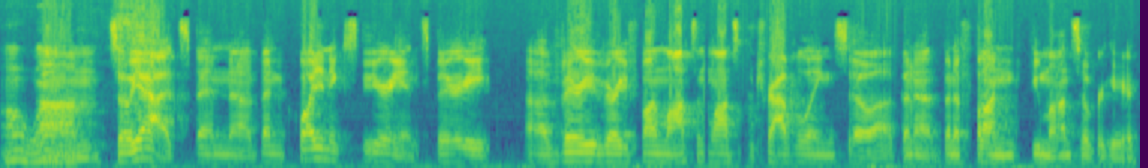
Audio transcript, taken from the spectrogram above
Oh Um, so yeah, it's been uh, been quite an experience. Very, uh, very, very fun. Lots and lots of traveling. So uh, been a been a fun few months over here.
